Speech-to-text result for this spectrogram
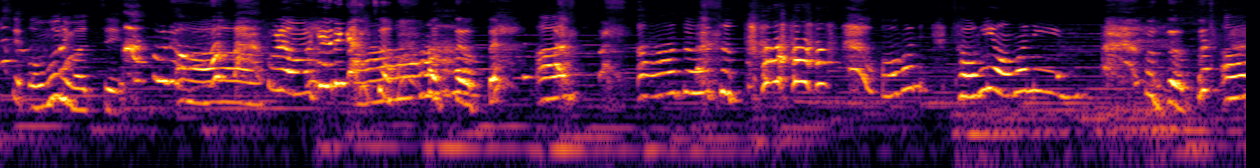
혹시 어머니 맞지? 아, 우리 엄마 캐리카처 아. 어때 어때? 아, 아, 저 좋다. 어머니, 정희 어머님. 어때 어때? 아,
